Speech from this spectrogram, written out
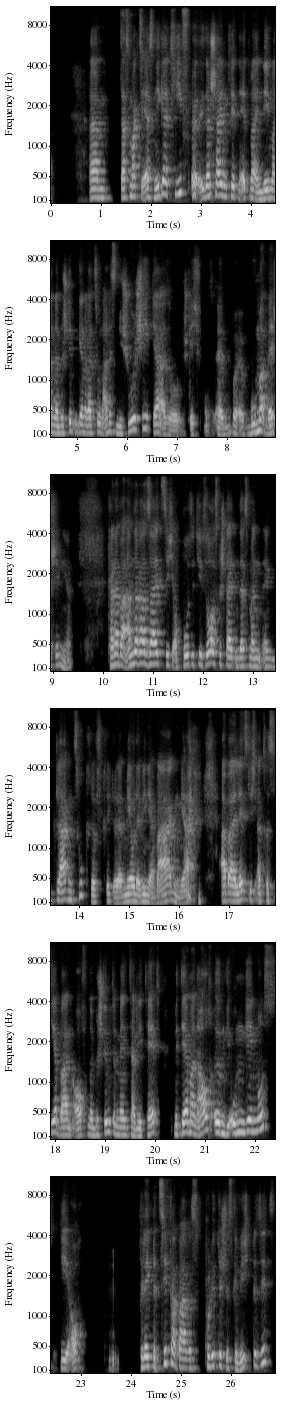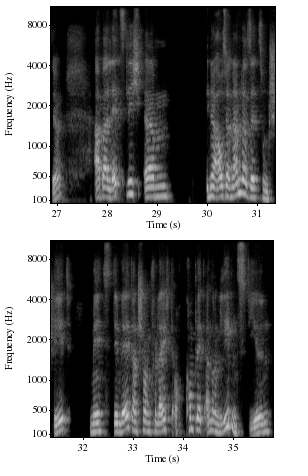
Ähm, das mag zuerst negativ äh, in Erscheinung treten, etwa indem man einer bestimmten Generation alles in die Schuhe schiebt, ja, also Stichwort äh, Boomer-Bashing, ja. Kann aber andererseits sich auch positiv so ausgestalten, dass man einen klaren Zugriff kriegt oder mehr oder weniger Wagen, ja, aber letztlich adressierbaren auf eine bestimmte Mentalität, mit der man auch irgendwie umgehen muss, die auch vielleicht bezifferbares politisches Gewicht besitzt, ja, aber letztlich ähm, in der Auseinandersetzung steht mit den Weltanschauungen, vielleicht auch komplett anderen Lebensstilen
